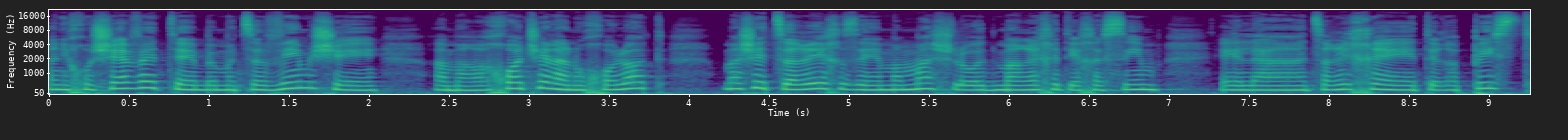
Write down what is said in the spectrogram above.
אני חושבת אה, במצבים שהמערכות שלנו חולות, מה שצריך זה ממש לא עוד מערכת יחסים, אלא צריך אה, תרפיסט,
